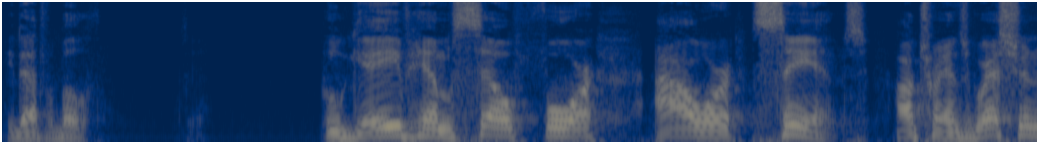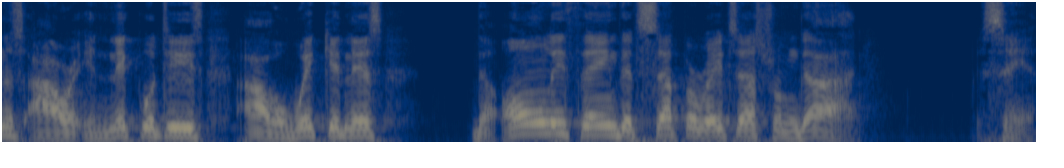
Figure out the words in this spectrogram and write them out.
He died for both. See? Who gave himself for our sins, our transgressions, our iniquities, our wickedness. The only thing that separates us from God is sin.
